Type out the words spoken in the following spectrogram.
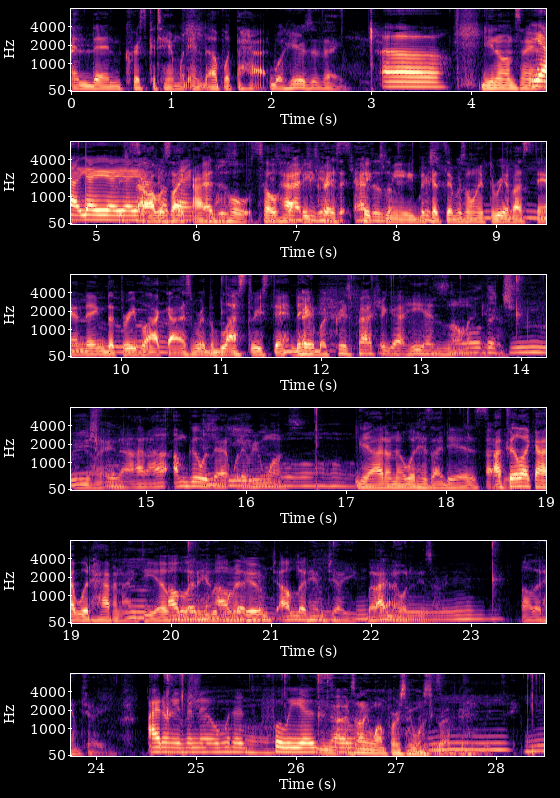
and then Chris Kattan would end up with the hat. Well, here's the thing. Uh, You know what I'm saying? yeah, yeah, yeah, yeah, So yeah. I was like. I'm As is- ho- so happy Chris has- has picked his- me Chris- because there was only three of us standing. The three black mm-hmm. guys were the last three standing. Hey, but Chris Kirkpatrick got he has his own All ideas. you you know, and I, I, I'm good with that. Whatever he wants. Yeah, I don't know what his idea is. I feel like I would have an uh, idea of I'll what let he would I'll want to do. him. I'll let him tell you. But I know what it is already. I'll let him tell you. I don't even know what it fully is. No, so- it's only one person who wants to go after her.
